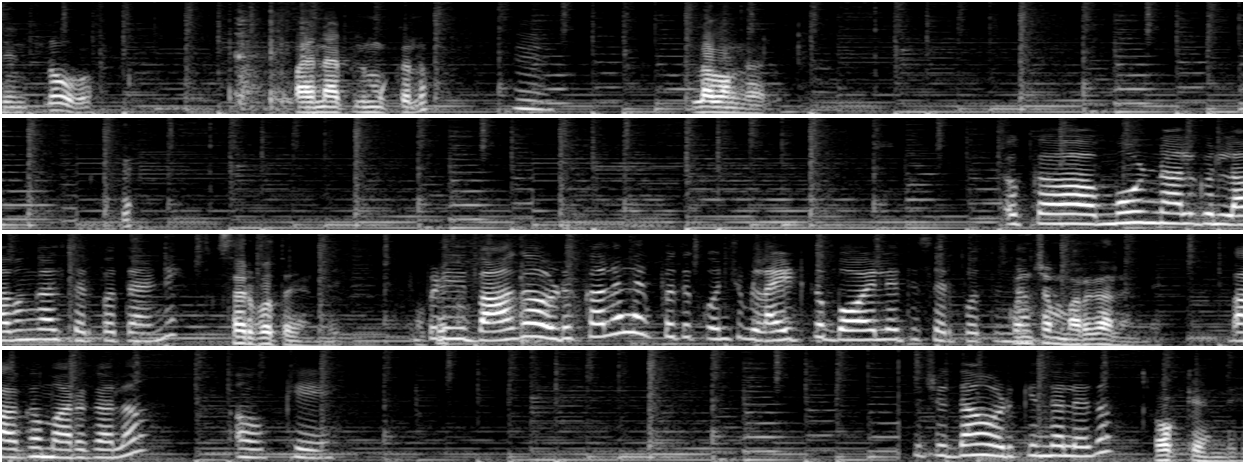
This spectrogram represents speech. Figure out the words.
దీంట్లో పైనాపిల్ ముక్కలు. లవంగాలు ఒక మూడు నాలుగు లవంగాలు సరిపోతాయండి? సరిపోతాయండి. ఇప్పుడు ఇది బాగా ఉడకాలా లేకపోతే కొంచెం లైట్గా బాయిల్ అయితే సరిపోతుందా? కొంచెం మరగాలండి. బాగా మరగాల? ఓకే. చూద్దాం ఉడికిందో లేదో? ఓకే అండి.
